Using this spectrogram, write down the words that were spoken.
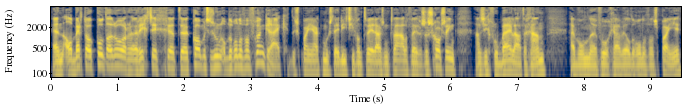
En Alberto Contador richt zich het eh, komend seizoen op de Ronde van Frankrijk. De Spanjaard moest de editie van 2012 wegens een schorsing aan zich voorbij laten gaan. Hij won eh, vorig jaar wel de Ronde van Spanje.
